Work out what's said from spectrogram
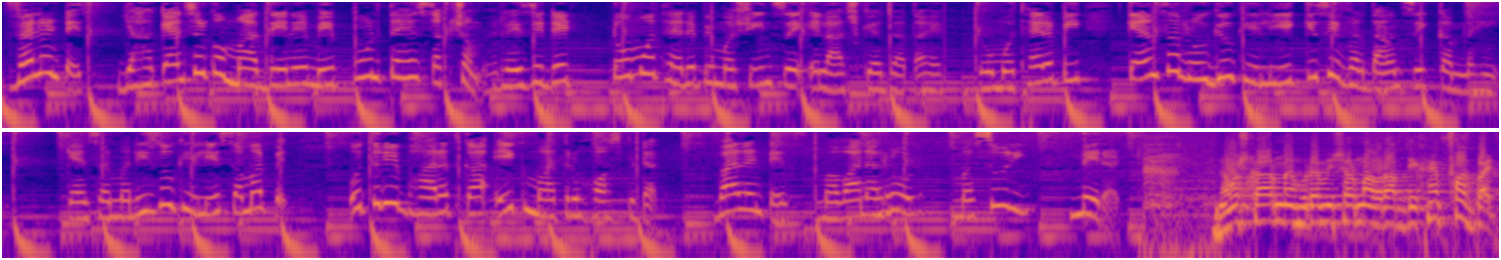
वेलेंटिस, यहाँ कैंसर को मात देने में पूर्णतः सक्षम रेजिडेंट टोमोथेरेपी मशीन से इलाज किया जाता है। टोमोथेरेपी कैंसर रोगियों के लिए किसी वरदान से कम नहीं। कैंसर मरीजों के लिए समर्पित उत्तरी भारत का एकमात्र hospital, Valentis, Mawana road, Mussoorie, Meerut. नमस्कार, मैं हूँ रवि शर्मा और आप देख रहे हैं फ़र्स्ट बाइट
